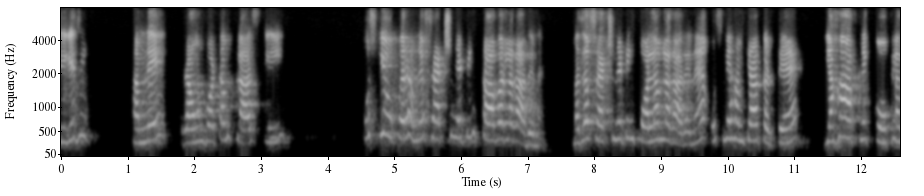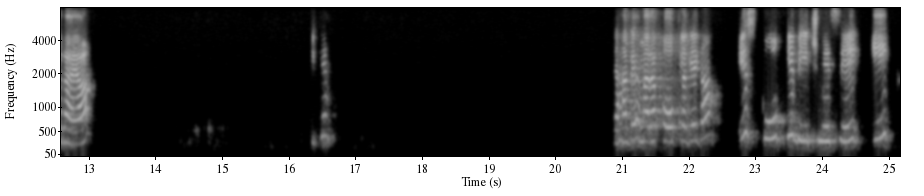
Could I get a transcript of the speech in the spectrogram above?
ठीक है जी? हमने राउंड बॉटम फ्लास्क ली उसके ऊपर हमने फ्रैक्शनेटिंग टावर लगा देना है। मतलब फ्रैक्शनेटिंग कॉलम लगा देना है। उसमें हम क्या करते हैं? यहाँ आपने कोक लगाया। ठीक है? यहाँ पे हमारा कोक लगेगा। इस कोक के बीच में से एक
